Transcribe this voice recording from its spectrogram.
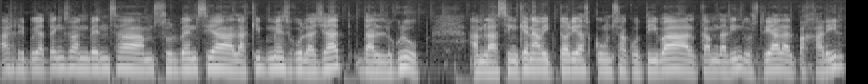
Els ripolletens van vèncer amb solvència l'equip més golejat del grup. Amb la cinquena victòria consecutiva al camp de l'Industrial, el Pajaril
